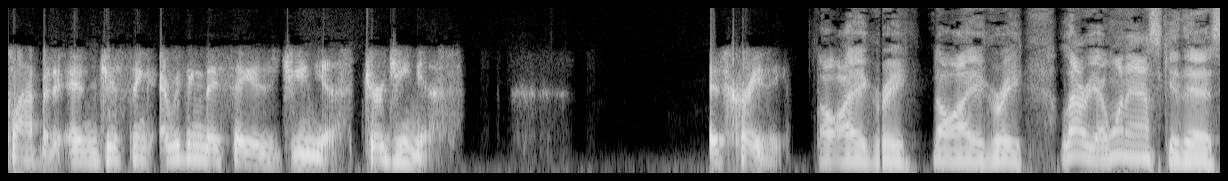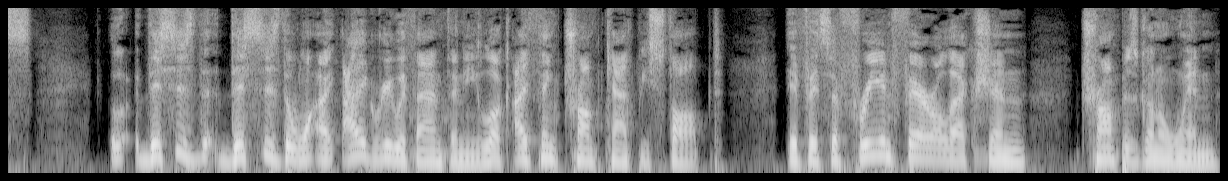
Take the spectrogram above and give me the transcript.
clap it and just think everything they say is genius, pure genius. It's crazy. Oh, I agree. No, I agree. Larry, I want to ask you this. This is the, this is the one, I, I agree with Anthony. Look, I think Trump can't be stopped. If it's a free and fair election, Trump is going to win.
